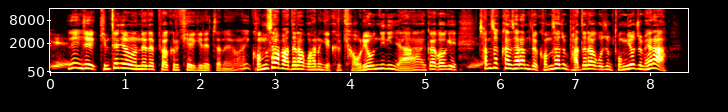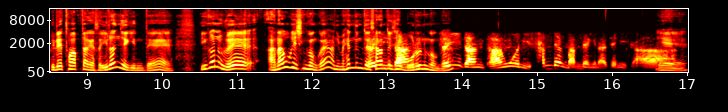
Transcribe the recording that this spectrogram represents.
예. 근데 이제 김태년 원내대표가 그렇게 얘기를 했잖아요. 아니, 검사 받으라고 하는 게 그렇게 어려운 일이냐. 그러니까 거기 예. 참석한 사람들 검사 좀 받으라고 좀 독려 좀 해라. 미래통합당에서 이런 얘기인데 이거는 왜 안 하고 계신 건가요? 아니면 했는데 사람들이 당, 잘 모르는 건가요? 저희 당 당원이 300만 명이나 되니까 예.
